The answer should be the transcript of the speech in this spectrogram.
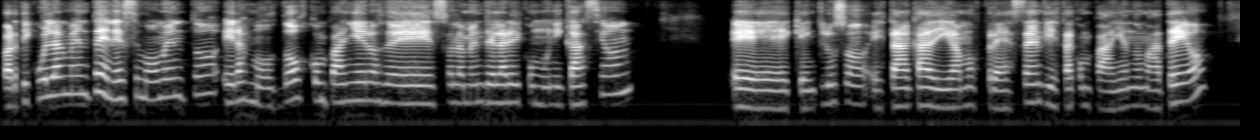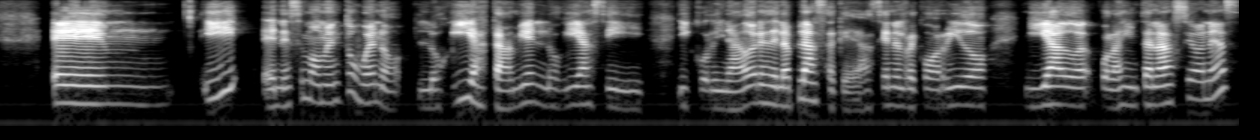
Particularmente en ese momento éramos dos compañeros de solamente el área de comunicación, eh, que incluso está acá, digamos, presente y está acompañando a Mateo. Em, y en ese momento, bueno, los guías también, los guías y, coordinadores de la plaza que hacían el recorrido guiado por las instalaciones,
